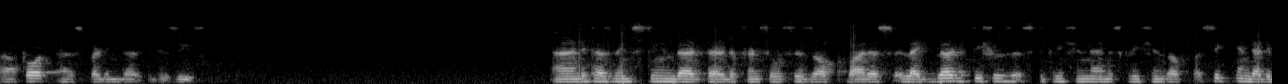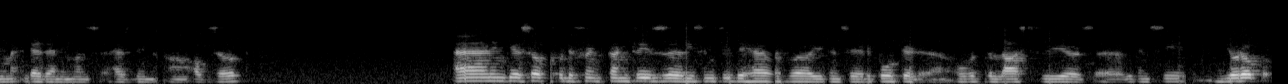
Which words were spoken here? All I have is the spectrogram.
uh, for uh, spreading the disease. And it has been seen that different sources of virus like blood tissues secretion and excretions of sick and dead animals has been observed. And in case of different countries uh, recently they have uh, you can say reported uh, over the last few years uh, we can see europe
